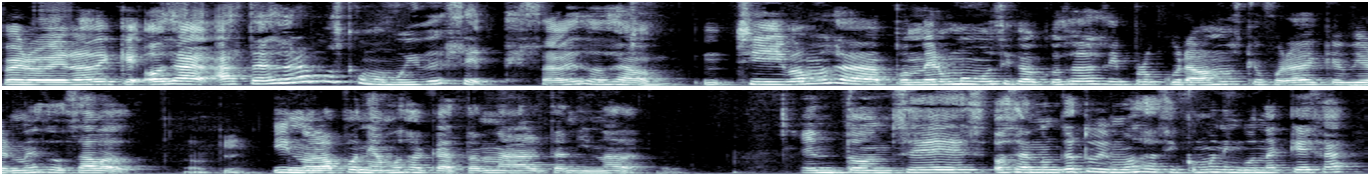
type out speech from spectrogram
Pero era de que, o sea, hasta eso éramos como muy decentes, ¿sabes? O sea, si íbamos a poner música o cosas así, procurábamos que fuera de que viernes o sábado. Y no la poníamos acá tan alta ni nada. Entonces, o sea, nunca tuvimos así como ninguna queja.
